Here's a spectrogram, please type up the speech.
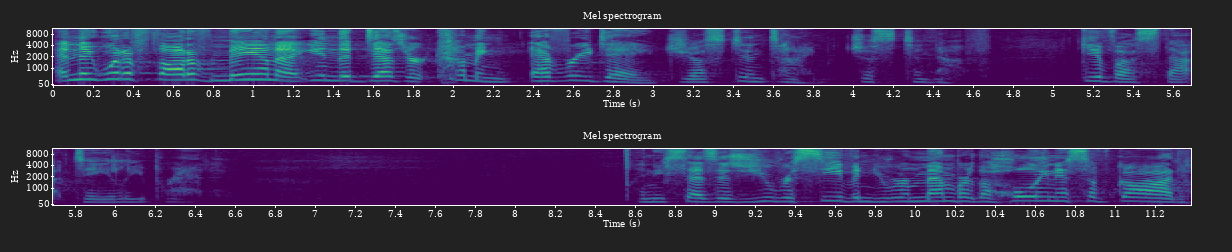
And they would have thought of manna in the desert coming every day, just in time, just enough. Give us that daily bread. And he says, as you receive and you remember the holiness of God,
